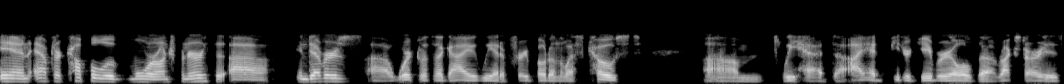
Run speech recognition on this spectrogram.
And after a couple of more entrepreneur uh, endeavors, uh, worked with a guy. We had a ferry boat on the west coast. Um, we had uh, I had Peter Gabriel, the rock star. His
